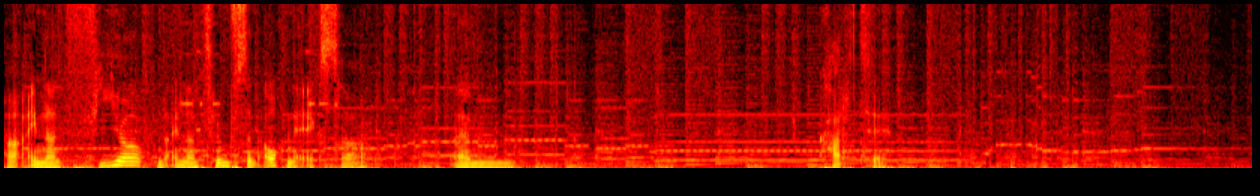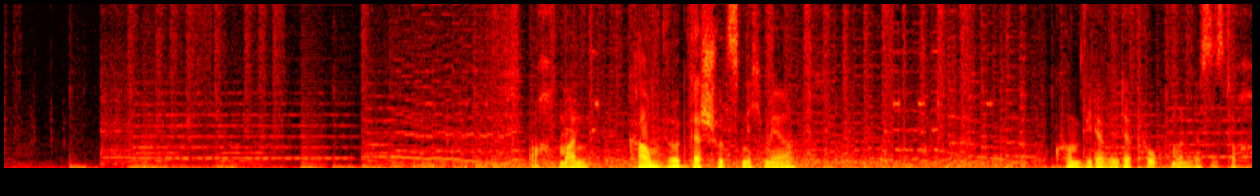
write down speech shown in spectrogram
Aha, Einland 4 und Einland 5 sind auch eine extra ähm, Karte. Ach man, kaum wirkt der Schutz nicht mehr kommen wieder wilde Pokémon. Das ist doch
